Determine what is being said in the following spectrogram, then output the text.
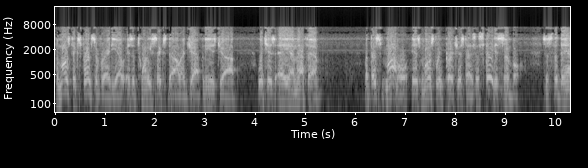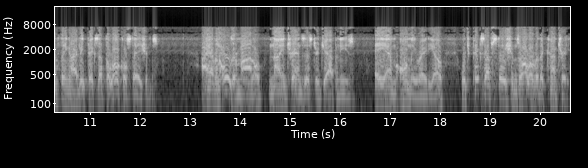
the most expensive radio is a $26 Japanese job, which is AM-FM. But this model is mostly purchased as a status symbol, since the damn thing hardly picks up the local stations. I have an older model, 9-transistor Japanese AM-only radio, which picks up stations all over the country.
